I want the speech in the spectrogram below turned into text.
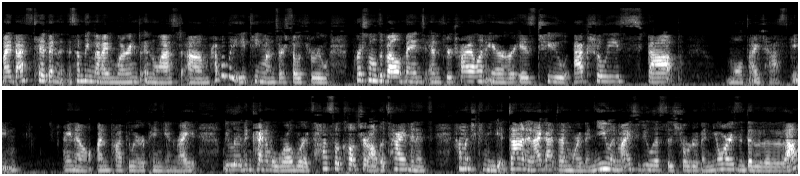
My best tip and something that I've learned in the last um, probably 18 months or so through personal development and through trial and error is to actually stop multitasking. I know, unpopular opinion, right? We live in kind of a world where it's hustle culture all the time and it's how much can you get done and I got done more than you and my to-do list is shorter than yours and da da da da da.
